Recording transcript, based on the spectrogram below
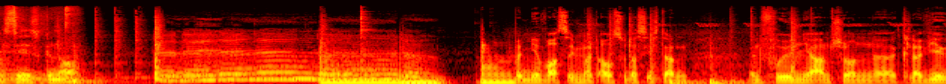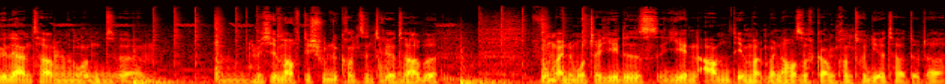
ich sehe es, genau. Bei mir war es eben halt auch so, dass ich dann in frühen Jahren schon äh, Klavier gelernt habe und ähm, mich immer auf die Schule konzentriert habe, wo meine Mutter jedes, jeden Abend eben halt meine Hausaufgaben kontrolliert hat oder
